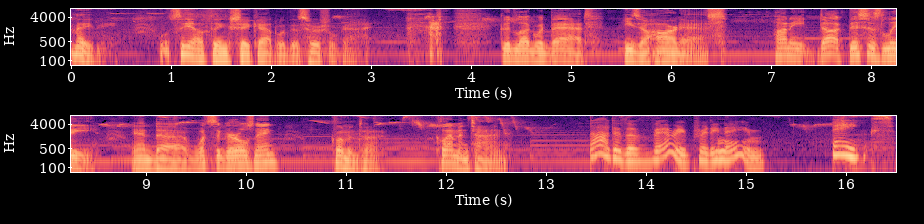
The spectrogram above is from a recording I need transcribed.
Maybe. We'll see how things shake out with this Hershel guy. Good luck with that. He's a hard ass. Honey, Duck, this is Lee. And, uh, what's the girl's name? Clementine. Clementine. That is a very pretty name. Thanks.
